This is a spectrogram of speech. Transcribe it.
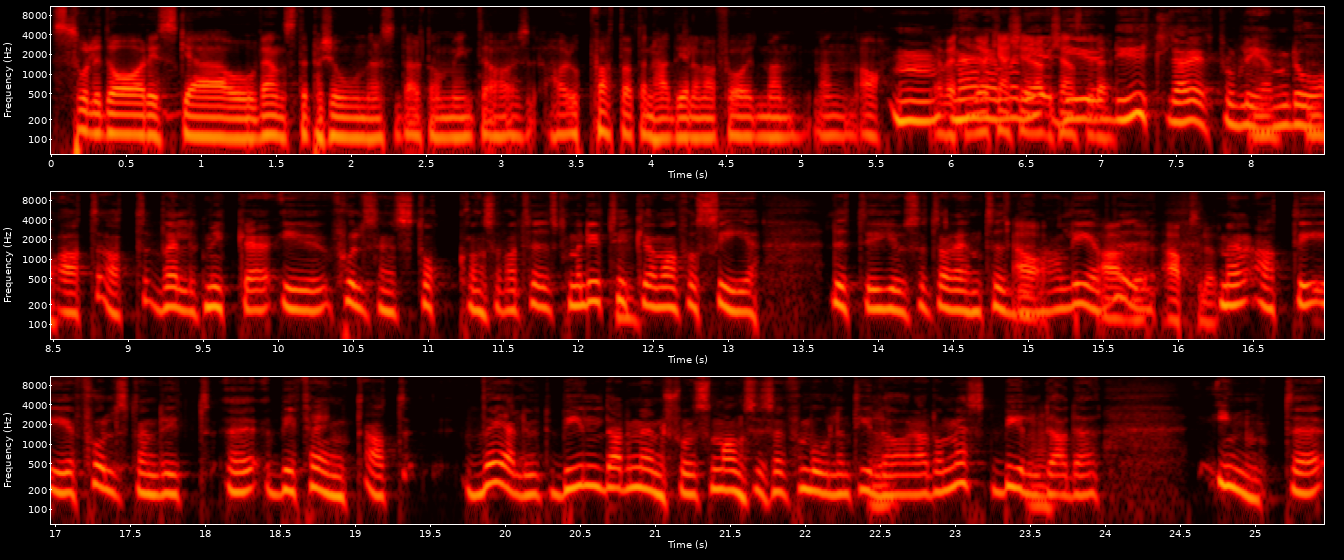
solidariska och vänsterpersoner och sånt där, att de inte har, har uppfattat den här delen av Freud, men, men ja, jag vet inte, Nej, jag nej, kanske är det, det, är överkänslig där. det är ytterligare ett problem då att, att väldigt mycket är ju fullständigt stockkonservativt. Men det tycker jag man får se lite i ljuset av den tiden Ja, han levde ja, i. absolut. Men att det är fullständigt eh, befängt att välutbildade människor som anser sig förmodligen tillhöra de mest bildade inte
